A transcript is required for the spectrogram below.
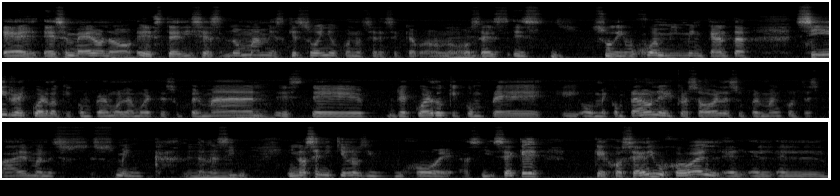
Eh, ese mero, ¿no? Este, dices, no mames, qué sueño conocer ese cabrón, ¿no? O sea, es, es, su dibujo a mí me encanta. Sí, recuerdo que compramos La Muerte de Superman. Este, recuerdo que compré o me compraron el crossover de Superman contra Spider-Man. Esos, me encantan así. Y no sé ni quién los dibujó, eh, así. Sé que, que José dibujó el,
